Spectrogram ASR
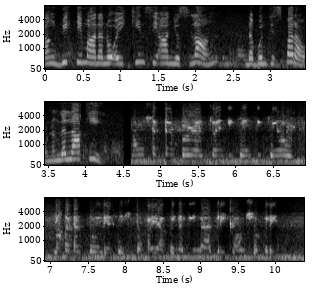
Ang biktima na nooy 15 anyos lang, nabuntis pa raw ng lalaki. Noong September 2012, makatatlong beses po kaya po uh, three counts of rape.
